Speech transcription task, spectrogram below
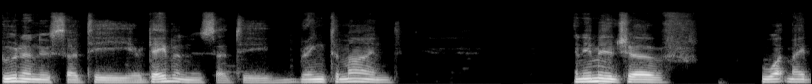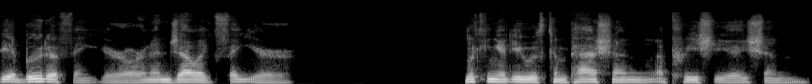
Buddha Nusati or Deva Nusati, bring to mind an image of what might be a Buddha figure or an angelic figure, looking at you with compassion, appreciation,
